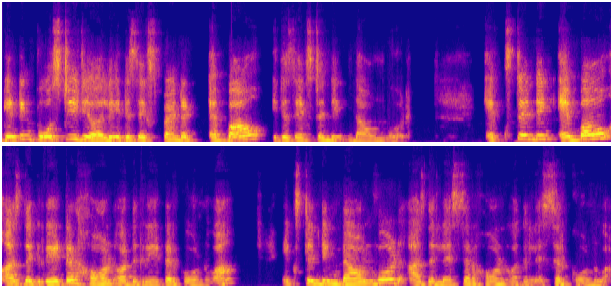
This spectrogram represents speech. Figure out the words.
getting posteriorly, it is expanded above, it is extending downward. Extending above as the greater horn or the greater cornua, extending downward as the lesser horn or the lesser cornua.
